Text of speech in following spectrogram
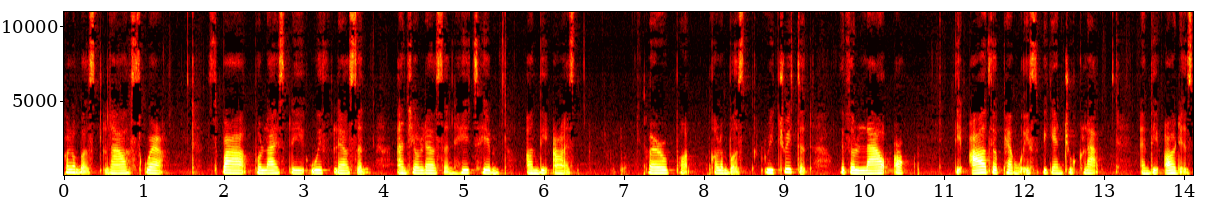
Columbus now square spar politely with Nelson until Nelson hit him on the eyes, whereupon Columbus retreated with a loud oath. The other penguins began to clap, and the audience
